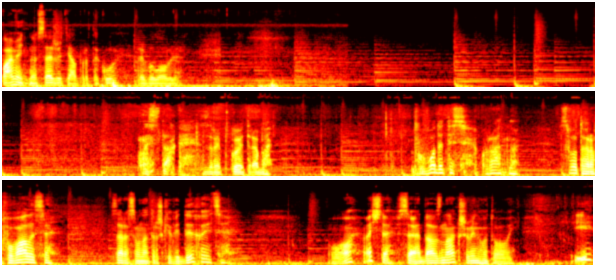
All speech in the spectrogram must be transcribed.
Пам'ять на все життя про таку риболовлю. Ось так. З рибкою треба поводитись акуратно. Сфотографувалися. Зараз вона трошки віддихається. О, бачите, все, дав знак, що він готовий. І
